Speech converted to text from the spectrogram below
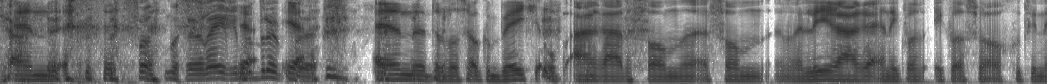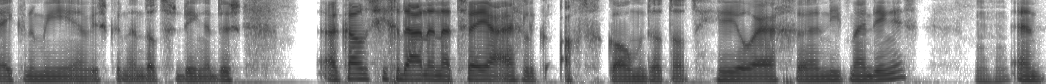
Ja, En- van de regen Ja, drup. ja. En dat was ook een beetje op aanraden van, eh, van mijn leraren. En ik was, ik was wel goed in economie en wiskunde en dat soort dingen. Dus accountancy gedaan en na twee jaar eigenlijk achtergekomen dat dat heel erg eh, niet mijn ding is. Mhm. En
